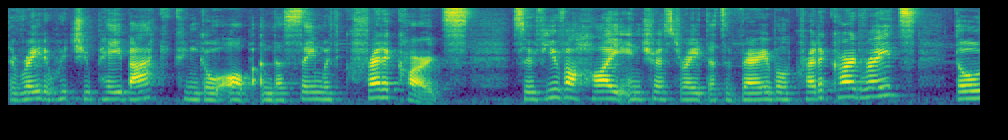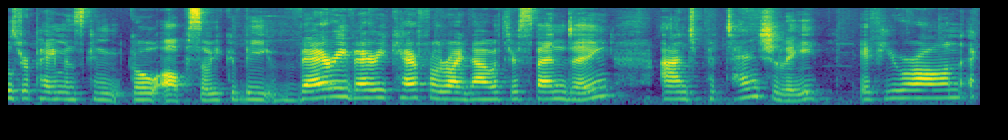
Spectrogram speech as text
the rate at which you pay back can go up. And the same with credit cards. So if you have a high interest rate that's a variable credit card rates, those repayments can go up. So you could be very, very careful right now with your spending. And potentially, if you're on a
